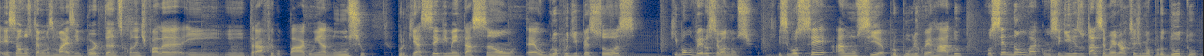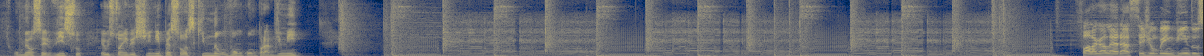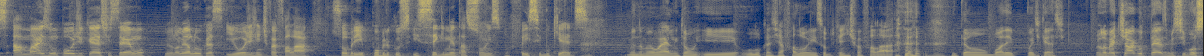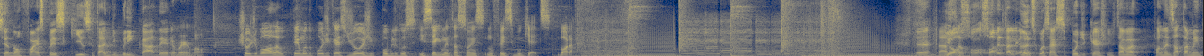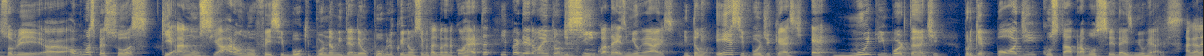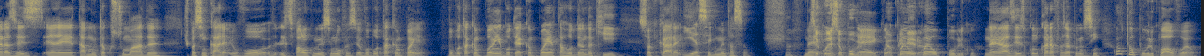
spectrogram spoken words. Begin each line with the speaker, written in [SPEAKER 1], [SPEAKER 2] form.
[SPEAKER 1] Esse é um dos temas mais importantes quando a gente fala em, em tráfego pago, em anúncio, porque a segmentação é o grupo de pessoas que vão ver o seu anúncio. E se você anuncia para o público errado, você não vai conseguir resultados. Se melhor que seja o meu produto, o meu serviço, eu estou investindo em pessoas que não vão comprar de mim.
[SPEAKER 2] Fala galera, sejam bem-vindos a mais um podcast extremo. Meu nome é Lucas e hoje a gente vai falar sobre públicos e segmentações no Facebook Ads.
[SPEAKER 3] Meu nome é Wellington e o Lucas já falou aí sobre o que a gente vai falar, então bora aí pro podcast.
[SPEAKER 1] Meu nome é Thiago Tesme, se você não faz pesquisa, você tá de brincadeira, meu irmão.
[SPEAKER 2] Show de bola, o tema do podcast de hoje, públicos e segmentações no Facebook Ads. Bora!
[SPEAKER 1] É. Tá, e ó, só... Só, só, um detalhe. Antes de começar esse podcast, a gente estava falando exatamente sobre uh, algumas pessoas que anunciaram no Facebook por não entender o público e não segmentar de maneira correta e perderam aí em torno de 5 a 10 mil reais. Então, esse podcast é muito importante porque pode custar para você 10 mil reais.
[SPEAKER 2] A galera às vezes é, tá muito acostumada, tipo assim, cara, eu vou. Eles falam comigo assim, Lucas, eu vou botar campanha. Vou botar campanha, botei a campanha, tá rodando aqui. Só que, cara, e a segmentação?
[SPEAKER 1] né? Você conhece o público?
[SPEAKER 2] É, qual, é o primeiro, qual, é, qual é o público? Né? Às vezes, quando o cara faz uma pergunta assim, qual é o teu público-alvo, El?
